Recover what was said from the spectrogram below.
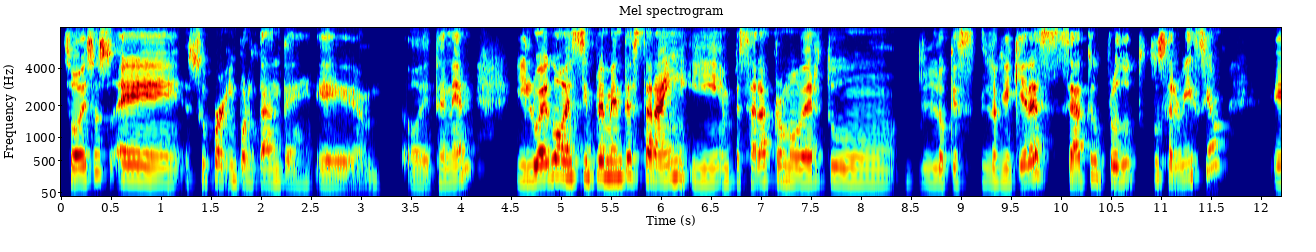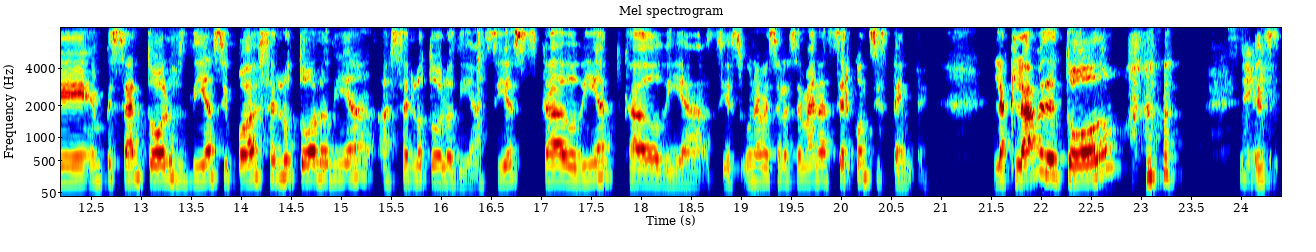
So, eso es eh, súper importante tener. Y luego es simplemente estar ahí y empezar a promover tu, lo, que, lo que quieres, sea tu producto, tu servicio, eh, empezar todos los días, si puedo hacerlo todos los días, hacerlo todos los días. Si es cada día, cada día. Si es una vez a la semana, ser consistente. La clave de todo es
